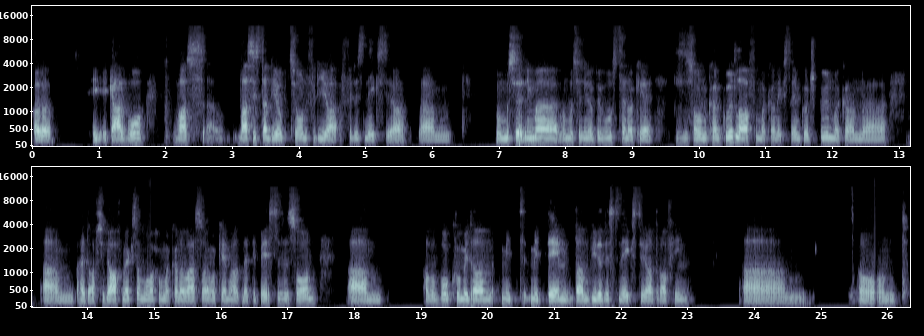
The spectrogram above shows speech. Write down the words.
oder e-, egal wo, was, was ist dann die Option für, die für das nächste Jahr? Ähm, man muss halt immer, man muss halt immer bewusst sein, okay, die Saison kann gut laufen, man kann extrem gut spielen, man kann äh, ähm, halt auf sich aufmerksam machen, man kann aber auch sagen, okay, man hat nicht die beste Saison, ähm, aber wo komme ich dann mit, mit dem dann wieder das nächste Jahr drauf hin? Ähm, und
